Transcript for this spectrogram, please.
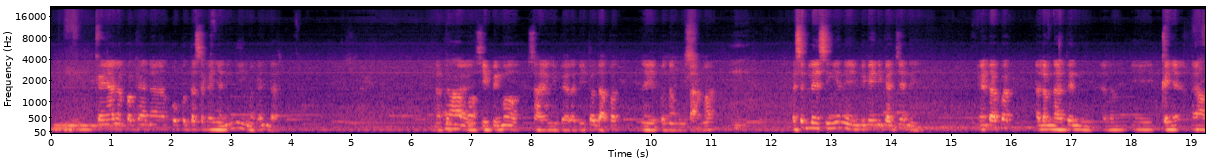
Mm, Kaya lang pagka napupunta sa ganyan, hindi maganda. Dapat Nga na, po. isipin mo, sayang yung pera dito, dapat naipon ng tama. Mm. Kasi blessing yan eh, bigay ni God yan eh. Kaya dapat alam natin, alam, i, kanya, na,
